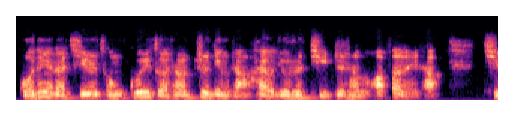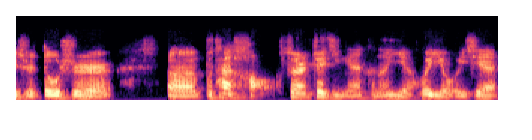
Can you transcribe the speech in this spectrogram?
国内呢，其实从规则上、制定上，还有就是体制上、文化氛围上，其实都是，呃，不太好。虽然这几年可能也会有一些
